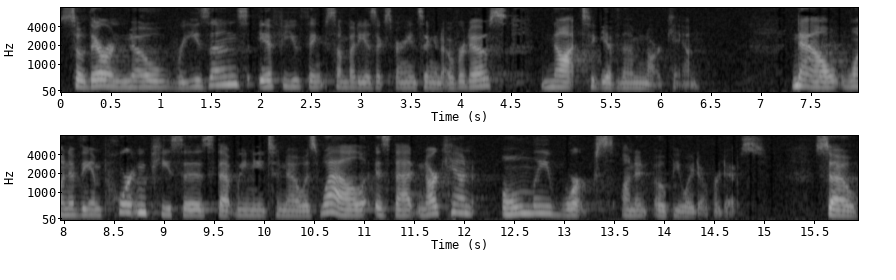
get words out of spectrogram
So there are no reasons, if you think somebody is experiencing an overdose, not to give them Narcan. Now, one of the important pieces that we need to know as well is that Narcan only works on an opioid overdose. So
